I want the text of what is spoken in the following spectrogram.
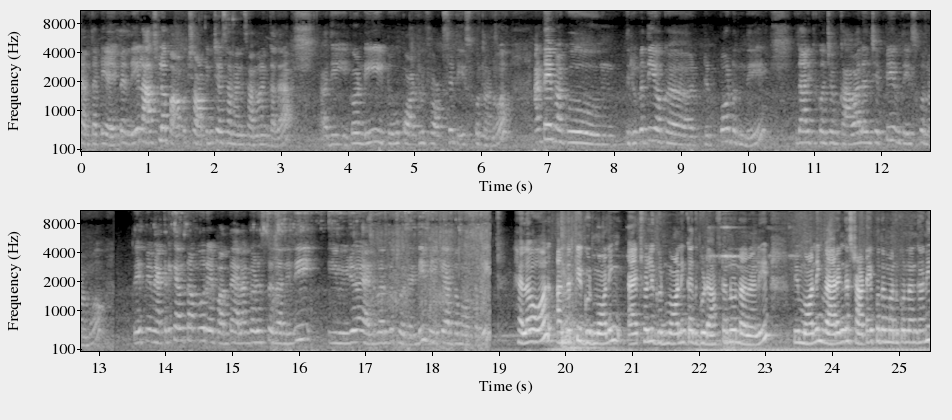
టెన్ థర్టీ అయిపోయింది. లాస్ట్లో పాపకు షాపింగ్ చేసామని సమానం కదా. అది ఇగోండి ఈ టూ కాటన్ ఫ్రాక్సే తీసుకున్నాను. అంటే మాకు తిరుపతి ఒక ట్రిప్ ఒకటి ఉంది. దానికి కొంచెం కావాలని చెప్పి తీసుకున్నాము. రేపు మేము ఎక్కడికి వెళ్తాము? రేపు అంతా ఎలా గడుస్తుంది అనేది ఈ వీడియో ఎండ్ వరకు చూడండి. మీకే అర్థమవుతుంది. హలో ఆల్ అందరికీ good morning actually good morning అది గుడ్ ఆఫ్టర్నూన్ అనాలి. మేము మార్నింగ్ వేరంగా స్టార్ట్ అయిపోదాం అనుకున్నాం కానీ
